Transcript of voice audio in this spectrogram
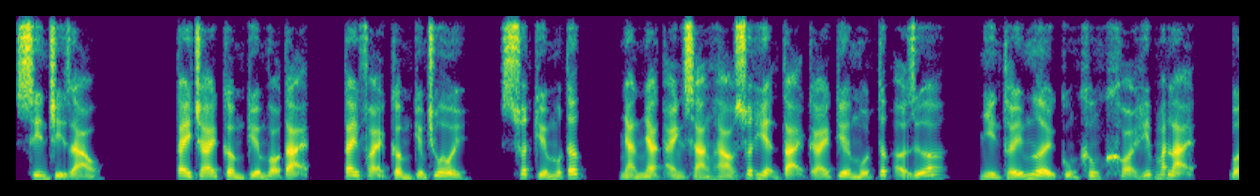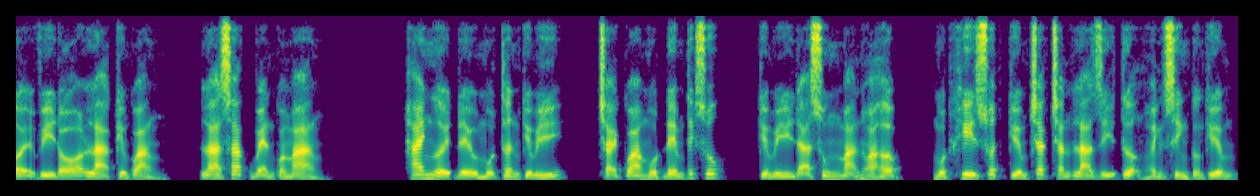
xin chỉ giáo. Tay trái cầm kiếm vỏ tại tay phải cầm kiếm trôi xuất kiếm một tấc nhàn nhạt ánh sáng hào xuất hiện tại cái kia một tấc ở giữa nhìn thấy người cũng không khỏi hít mắt lại bởi vì đó là kiếm quang là sắc bén quang mang. Hai người đều một thân kiếm ý trải qua một đêm tích xúc kiếm ý đã sung mãn hòa hợp một khi xuất kiếm chắc chắn là dị tượng hoành sinh cường kiếm.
